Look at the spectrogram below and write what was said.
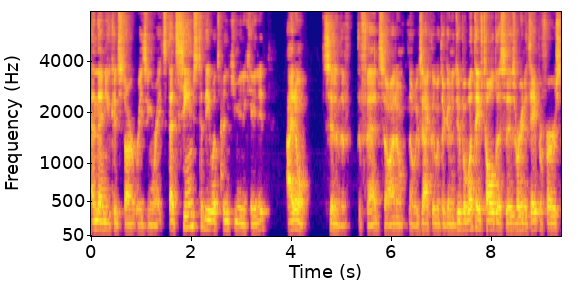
and then you could start raising rates. That seems to be what's been communicated. I don't sit in the, the Fed, so I don't know exactly what they're going to do. But what they've told us is we're going to taper first.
